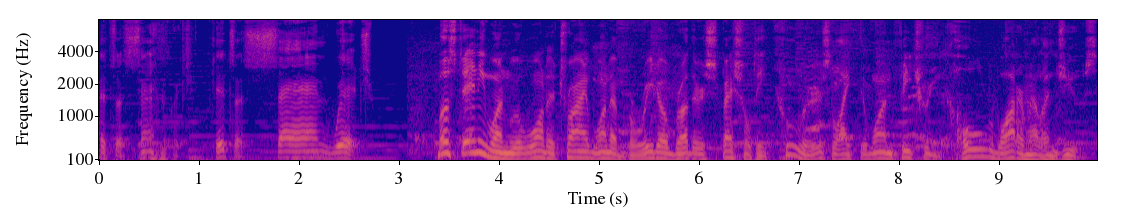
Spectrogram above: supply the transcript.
It's a sandwich. It's a sandwich. Most anyone will want to try one of Burrito Brothers' specialty coolers like the one featuring cold watermelon juice,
